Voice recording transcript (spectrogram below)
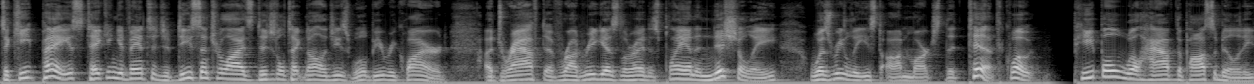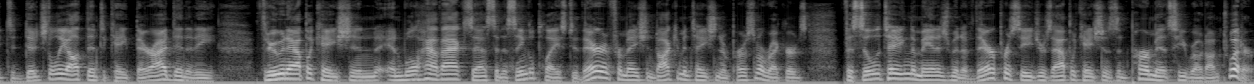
To keep pace, taking advantage of decentralized digital technologies will be required. A draft of Rodriguez Larreta's plan initially was released on March the 10th. Quote, people will have the possibility to digitally authenticate their identity through an application and will have access in a single place to their information, documentation, and personal records, facilitating the management of their procedures, applications, and permits, he wrote on Twitter.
